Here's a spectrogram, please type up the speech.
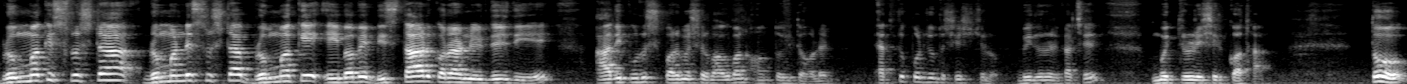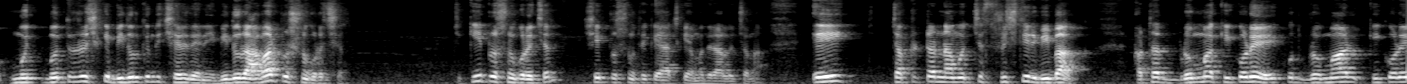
ব্রহ্মাকে স্রষ্টা, ব্রহ্মাণ্ডের স্রষ্টা, ব্রহ্মাকে এইভাবে বিস্তার করার নির্দেশ দিয়ে আদি পুরুষ পরমেশ্বর ভগবান অন্তহিত হলেন। এতটুকু পর্যন্ত শেষ ছিল বিদুরের কাছে মৈত্র ঋষির কথা। তো মৈত্র ঋষিকে বিদুর কিন্তু ছেড়ে দেয়নি। বিদুর আবার প্রশ্ন করেছেন। কি প্রশ্ন করেছেন? সেই প্রশ্ন থেকে আজকে আমাদের আলোচনা। এই চ্যাপ্টারটার নাম হচ্ছে সৃষ্টির বিভাগ। অর্থাৎ ব্রহ্মা কি করে ব্রহ্মার কি করে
